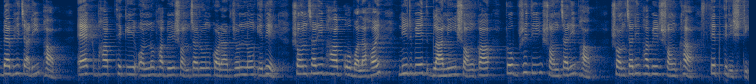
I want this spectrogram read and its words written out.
ব্যভিচারী ভাব। এক ভাব থেকে অন্যভাবে সঞ্চারণ করার জন্য এদের সঞ্চারী ভাবও বলা হয়, নির্বেদ, গ্লানি, শঙ্কা, প্রভৃতি সঞ্চারী ভাব। সঞ্চারী ভাবের সংখ্যা তেত্রিশটি।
